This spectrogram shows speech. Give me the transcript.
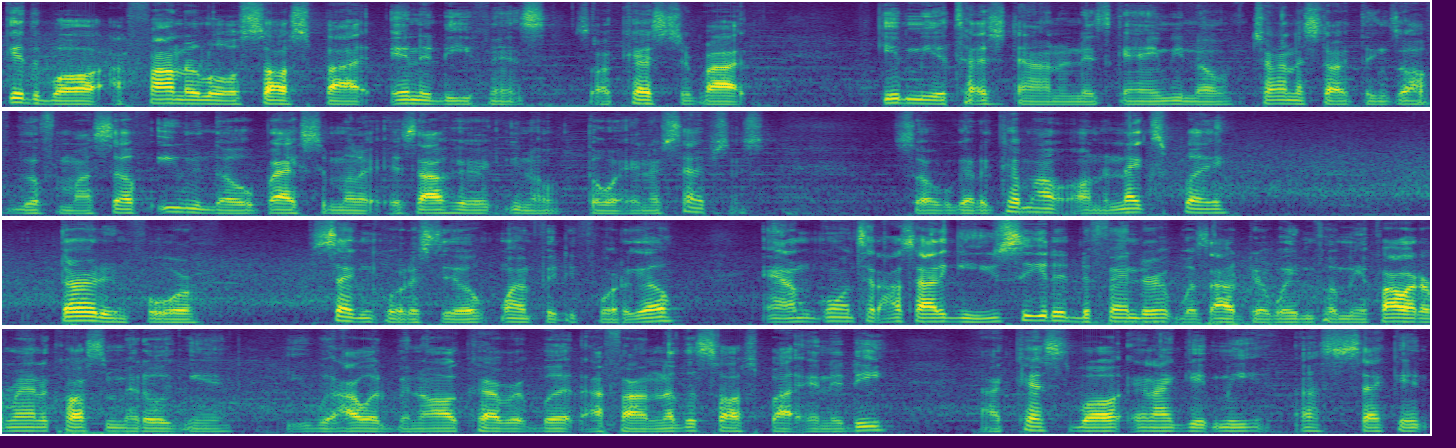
get the ball. I found a little soft spot in the defense, so I catch the rock give me a touchdown in this game, you know, trying to start things off good for myself, even though Braxton Miller is out here, you know, throwing interceptions. So we're going to come out on the next play, third and four, second quarter still, 154 to go. And I'm going to the outside again. You see the defender was out there waiting for me. If I would have ran across the middle again, would, I would have been all covered. But I found another soft spot in the D. I catch the ball, and I get me a second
